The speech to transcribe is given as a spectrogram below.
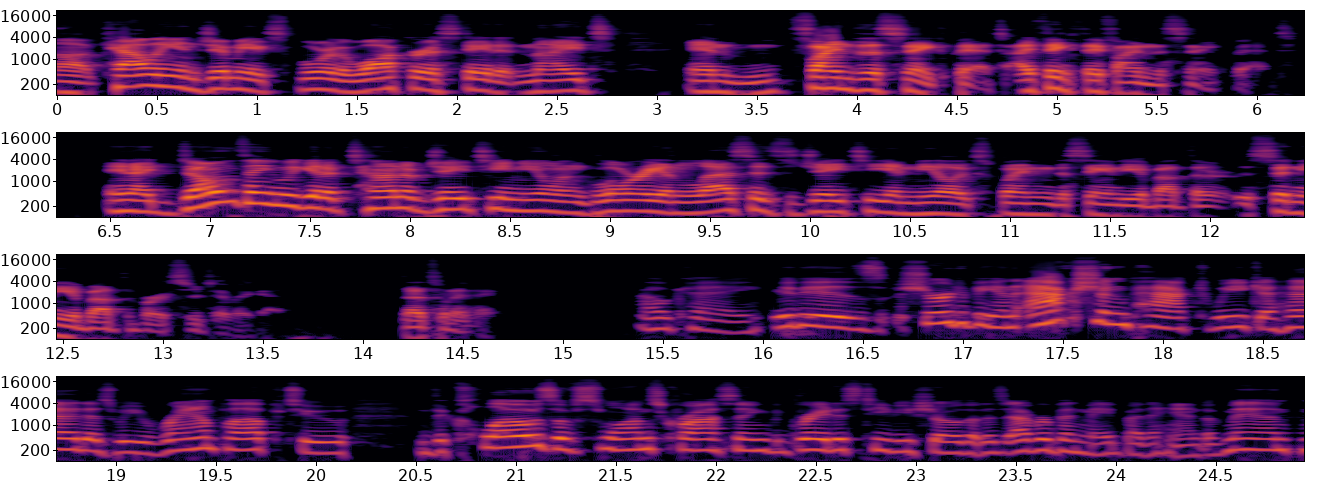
Uh, Callie and Jimmy explore the Walker estate at night and find the snake pit. I think they find the snake pit. And I don't think we get a ton of JT, Neil, and Glory unless it's JT and Neil explaining to Sandy about the Sydney about the birth certificate. That's what I think. Okay, it is sure to be an action packed week ahead as we ramp up to the close of Swan's Crossing, the greatest TV show that has ever been made by the hand of man.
